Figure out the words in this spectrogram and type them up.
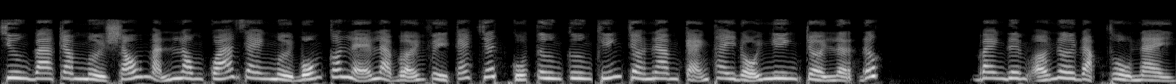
Chương 316 Mảnh Long quá gian 14 có lẽ là bởi vì cái chết của Tương Cương khiến cho Nam Cảng thay đổi nghiêng trời lệch đất. Ban đêm ở nơi đặc thù này,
